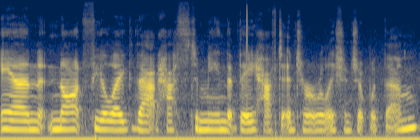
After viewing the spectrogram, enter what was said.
and not feel like that has to mean that they have to enter a relationship with them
